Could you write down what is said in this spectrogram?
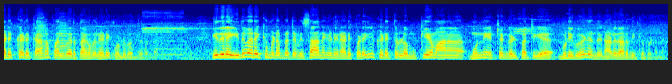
அடுக்கடுக்காக பல்வேறு தகவல்களை கொண்டு வந்திருந்தார். இதில் இதுவரைக்கும் இடம்பெற்ற விசாரணைகளின் அடிப்படையில் கிடைத்துள்ள முக்கியமான முன்னேற்றங்கள் பற்றிய முடிவுகள் இன்றைய நாளில் அறிவிக்கப்பட்டன.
